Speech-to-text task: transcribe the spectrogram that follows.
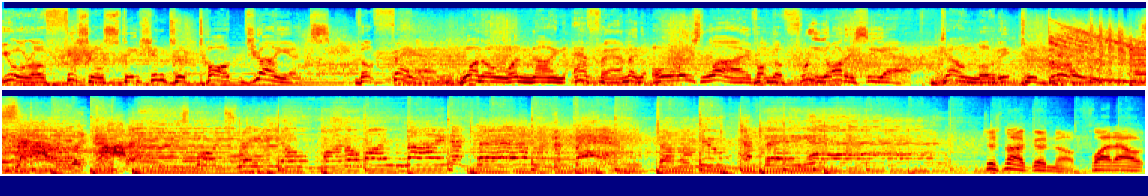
Your official station to talk Giants. The Fan, 1019 FM, and always live on the free Audacy app. Download it today. Sal Licata, Sports Radio Just not good enough. Flat out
